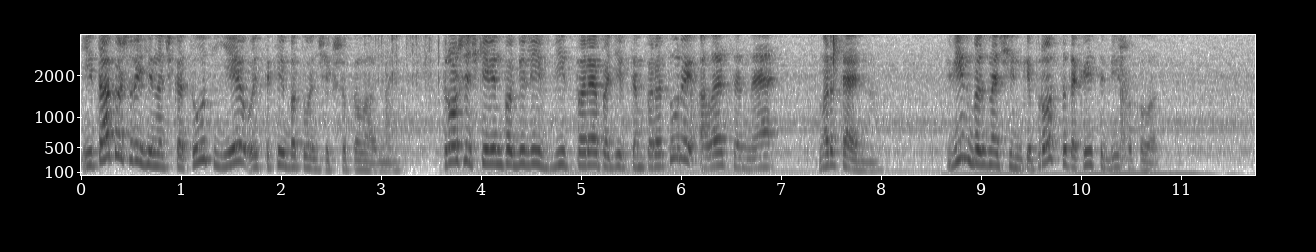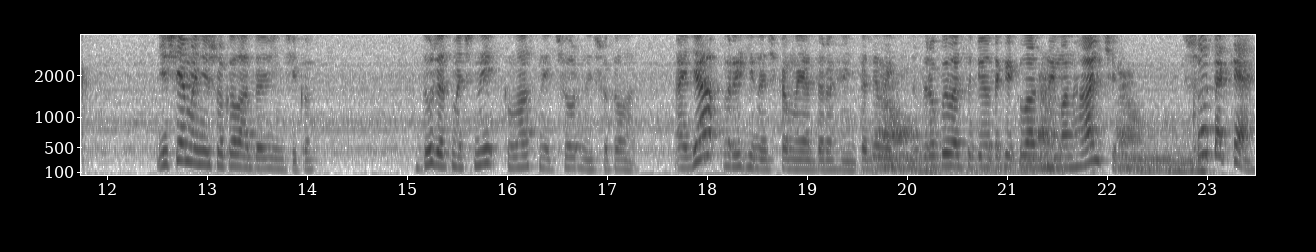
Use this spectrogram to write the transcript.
І також, Регіночка, тут є ось такий батончик шоколадний. Трошечки він побілів від перепадів температури, але це не смертельно. Він без начинки, просто такий собі шоколад. І ще мені шоколад до вінчика. Дуже смачний, класний чорний шоколад. А я, Регіночка моя дорогенька, дивись, зробила собі отакий класний мангальчик. Що таке?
